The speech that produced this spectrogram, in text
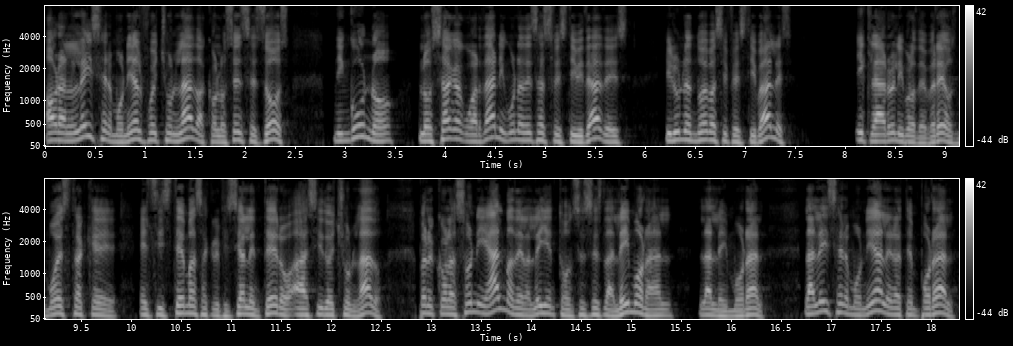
Ahora, la ley ceremonial fue hecha a un lado, a Colosenses 2. Ninguno los haga guardar ninguna de esas festividades y lunas nuevas y festivales. Y claro, el libro de Hebreos muestra que el sistema sacrificial entero ha sido hecho a un lado. Pero el corazón y alma de la ley entonces es la ley moral, la ley moral. La ley ceremonial era temporal,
